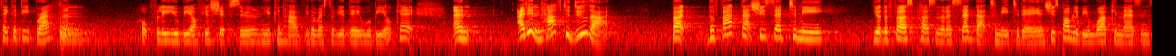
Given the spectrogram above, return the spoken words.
take a deep breath and hopefully you'll be off your shift soon and you can have the rest of your day will be okay. And I didn't have to do that. But the fact that she said to me, you're the first person that has said that to me today, and she's probably been working there since,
